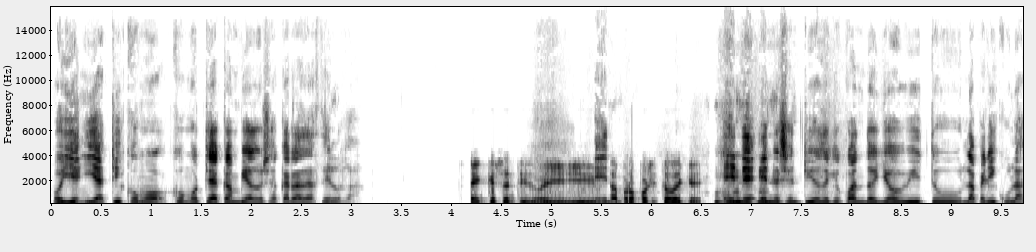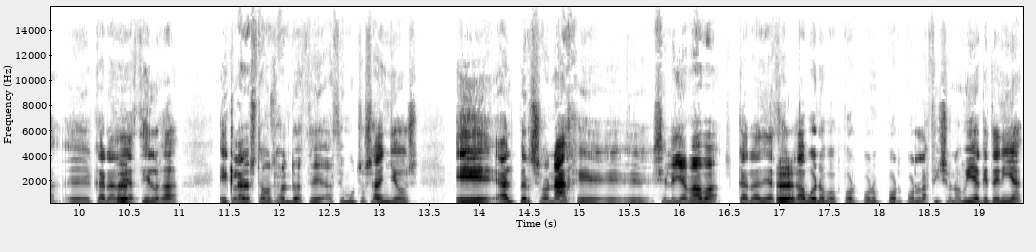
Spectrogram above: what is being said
Oye, ¿y a ti cómo, cómo te ha cambiado esa cara de acelga? ¿En qué sentido? ¿Y, a propósito de qué? En, en, el sentido de que cuando yo vi tu, la película, eh, Cara de eh. Acelga, eh, claro, estamos hablando hace, hace muchos años, eh, al personaje eh, se le llamaba cara de acelga, bueno, pues por, por, por, la fisonomía que tenía,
